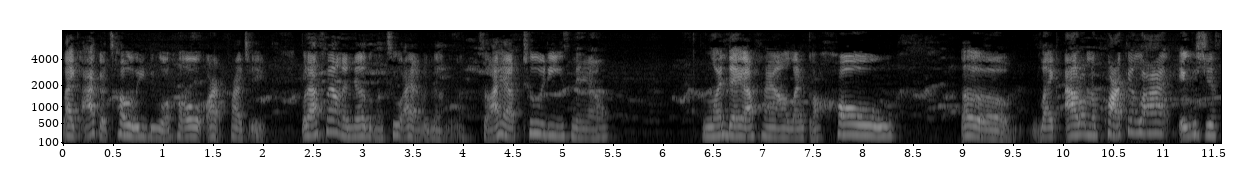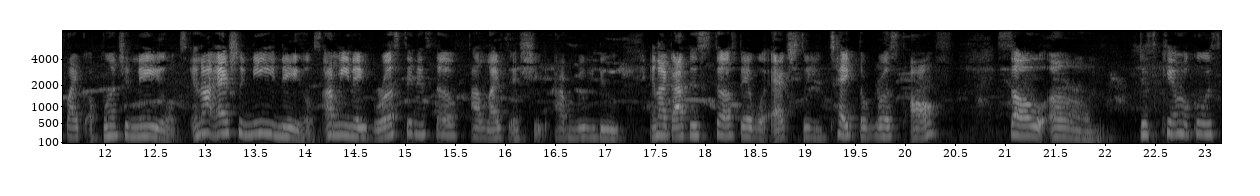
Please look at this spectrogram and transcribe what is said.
Like I could totally do a whole art project. But I found another one too. I have another one, so I have two of these now. One day I found like a whole uh, like out on the parking lot, it was just like a bunch of nails. And I actually need nails. I mean, they rusted and stuff. I like that shit. I really do. And I got this stuff that will actually take the rust off. So, um, this chemical is,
